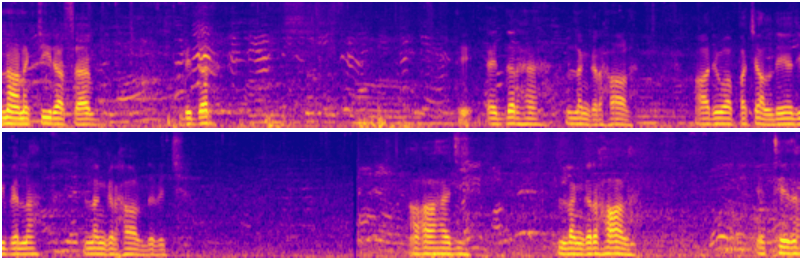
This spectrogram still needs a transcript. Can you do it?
ਨਾਨਕ ਚੀਰਾ ਸਾਹਿਬ ਬਿਦਰ। ਤੇ ਇੱਧਰ ਹੈ ਲੰਗਰ ਹਾਲ। ਆ ਜਾਓ ਆਪਾਂ ਚੱਲਦੇ ਹਾਂ ਜੀ ਪਹਿਲਾਂ ਲੰਗਰ ਹਾਲ ਦੇ ਵਿੱਚ। ਆਹ ਹੈ ਜੀ ਲੰਗਰ ਹਾਲ। ਇੱਥੇ ਦਾ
